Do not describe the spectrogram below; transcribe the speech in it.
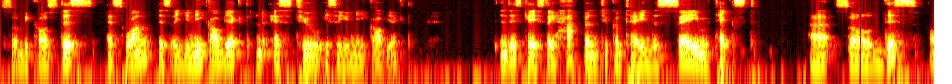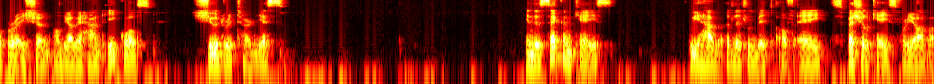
So because this S1 is a unique object and S2 is a unique object. In this case, they happen to contain the same text uh, so this operation, on the other hand, equals should return yes. In the second case, we have a little bit of a special case for Java.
